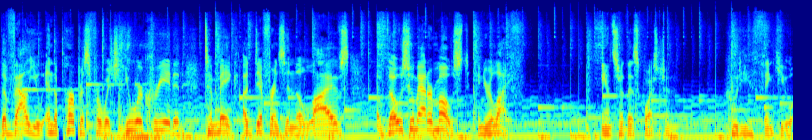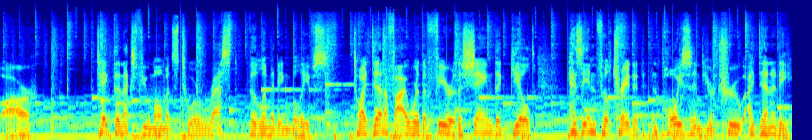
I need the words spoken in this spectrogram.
the value, and the purpose for which you were created to make a difference in the lives of those who matter most in your life. Answer this question. Who do you think you are? Take the next few moments to arrest the limiting beliefs, to identify where the fear, the shame, the guilt has infiltrated and poisoned your true identity.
